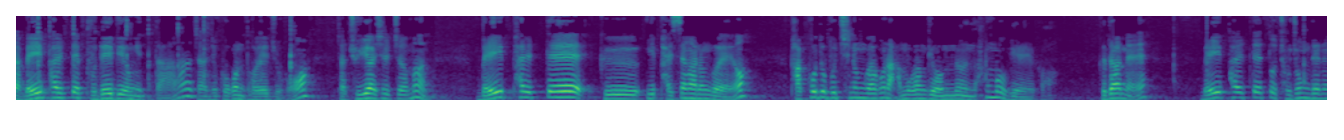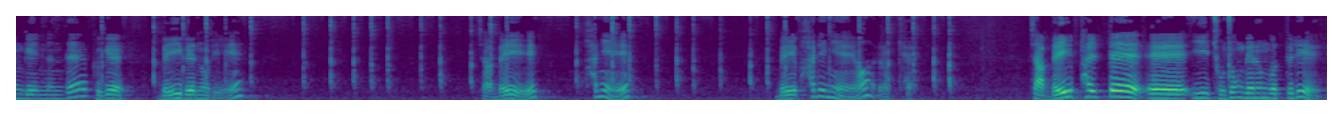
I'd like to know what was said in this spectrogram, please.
자, 매입할 때 부대 비용 있다. 자, 이제 그건 더해주고. 자, 주의하실 점은 매입할 때 그 이 발생하는 거예요. 바코드 붙이는 거하고는 아무 관계 없는 항목이에요, 이거. 그 다음에 매입할 때 또 조정되는 게 있는데 그게 매입 애놀이. 자, 매입, 환입, 매입 할인이에요. 이렇게. 자, 매입할 때 이 조정되는 것들이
